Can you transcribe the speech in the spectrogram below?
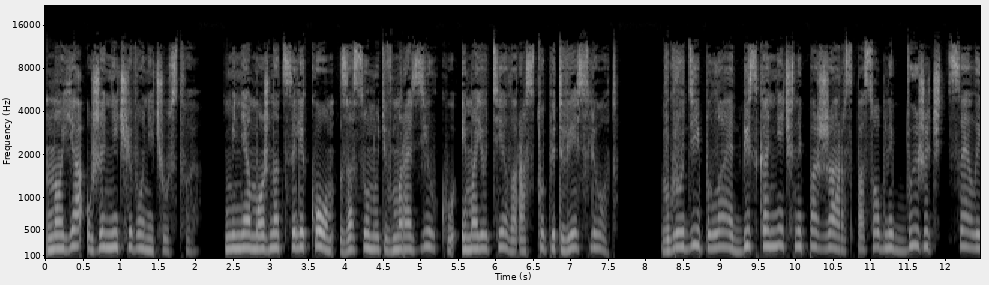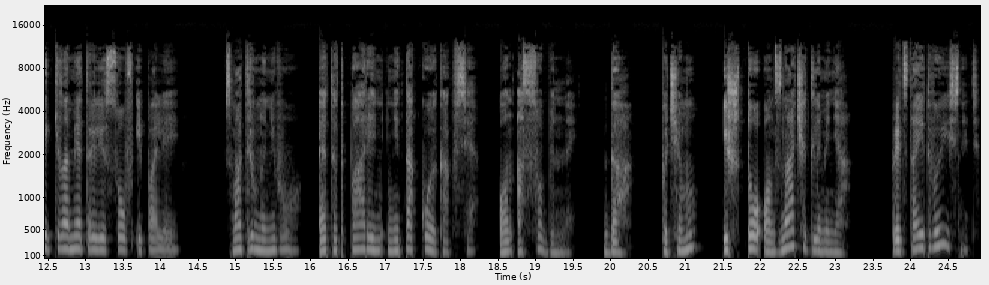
Но я уже ничего не чувствую. Меня можно целиком засунуть в морозилку, и мое тело растопит весь лед. В груди пылает бесконечный пожар, способный выжечь целые километры лесов и полей. Смотрю на него. Этот парень не такой, как все. Он особенный. Да. Почему? И что он значит для меня? Предстоит выяснить.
